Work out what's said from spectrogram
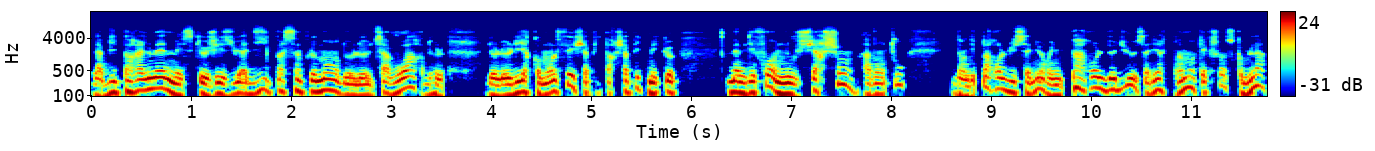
La Bible par elle-même, mais ce que Jésus a dit, pas simplement de le savoir, de, de le lire comme on le fait, chapitre par chapitre, mais que même des fois, nous cherchons avant tout dans des paroles du Seigneur une parole de Dieu, c'est-à-dire vraiment quelque chose comme là.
